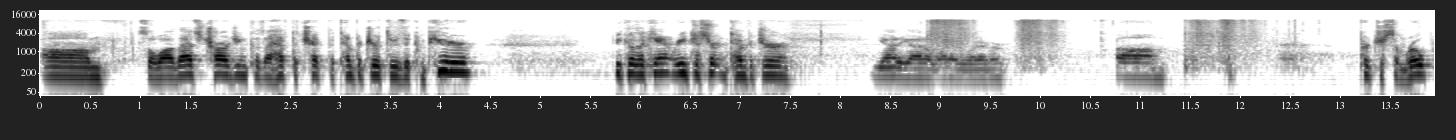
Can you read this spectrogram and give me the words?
Um, so while that's charging, because I have to check the temperature through the computer, because I can't reach a certain temperature, yada yada, whatever, whatever. Um, purchase some rope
